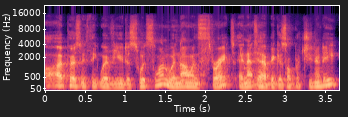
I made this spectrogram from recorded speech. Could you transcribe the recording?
I personally think we're viewed as Switzerland. We're no one's threat, and that's yeah. our biggest opportunity.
